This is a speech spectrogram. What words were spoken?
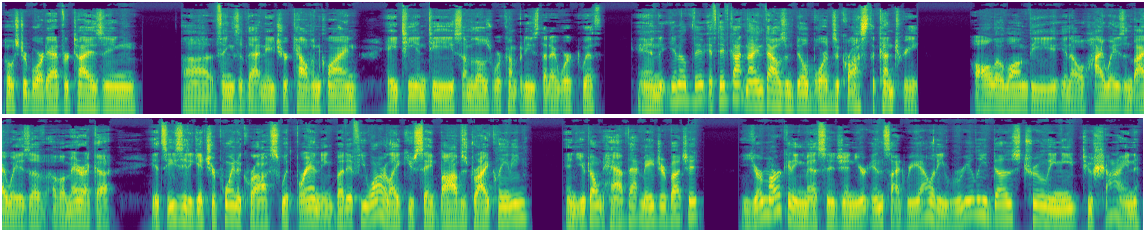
poster board advertising, uh, things of that nature. Calvin Klein, AT&T, some of those were companies that I worked with. And, you know, they, if they've got 9,000 billboards across the country, all along the, you know, highways and byways of, of America, it's easy to get your point across with branding. But if you are, like you say, Bob's Dry Cleaning, and you don't have that major budget, your marketing message and your inside reality really does truly need to shine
